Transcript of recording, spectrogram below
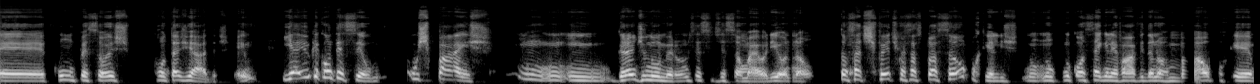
é, com pessoas contagiadas. Okay? E aí o que aconteceu? Os pais, em, em, grande número, não sei se são maioria ou não, estão satisfeitos com essa situação, porque eles não, não, não conseguem levar uma vida normal, porque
